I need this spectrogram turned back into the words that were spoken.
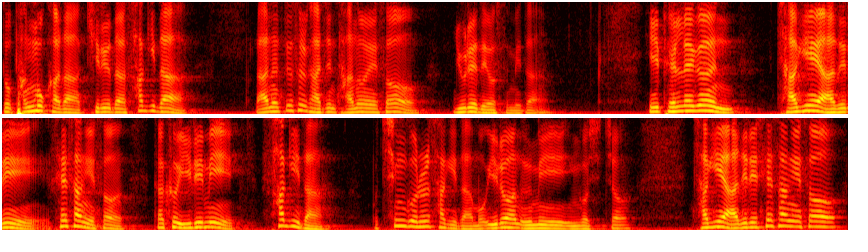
또 방목하다, 기르다, 사기다 라는 뜻을 가진 단어에서 유래되었습니다. 이 벨렉은 자기의 아들이 세상에서 그러니까 그 이름이 사기다, 뭐 친구를 사기다, 뭐 이러한 의미인 것이죠. 자기의 아들이 세상에서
